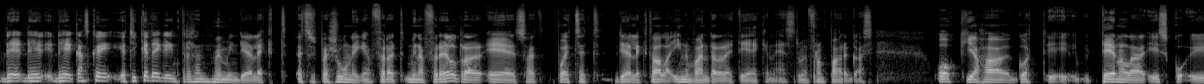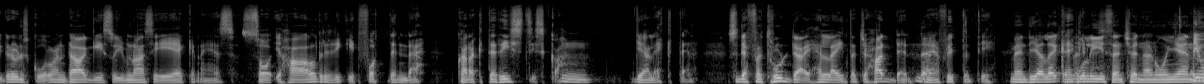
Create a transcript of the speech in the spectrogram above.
det, det, det, är ganska, jag tycker det är intressant med min dialekt, alltså personligen, för att mina föräldrar är så att på ett sätt dialektala invandrare till Ekenäs, de är från Pargas. Och jag har gått i Tenala i, sko, i grundskolan, dagis och gymnasiet i Ekenäs, så jag har aldrig riktigt fått den där karaktäristiska mm. dialekten. Så därför trodde jag heller inte att jag hade den när jag flyttade till... Men dialektpolisen känner nog igen jo,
